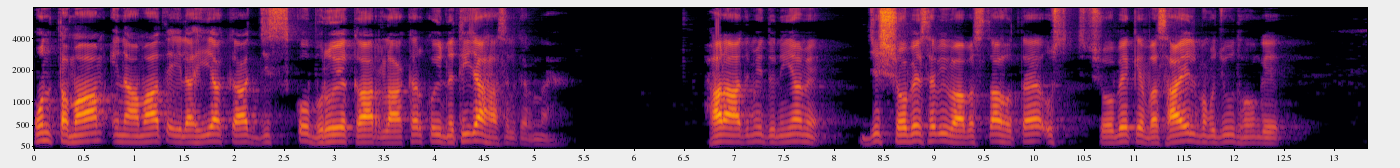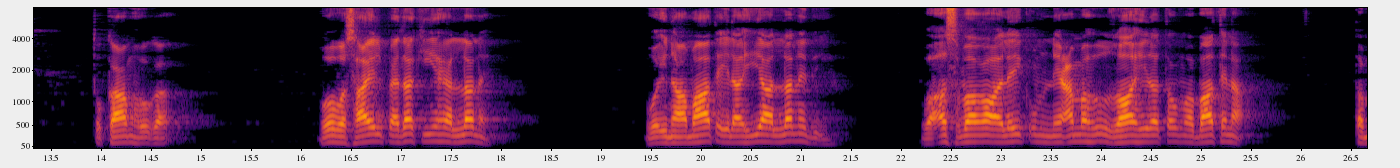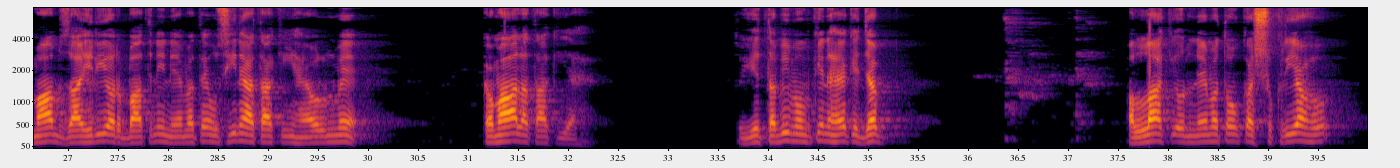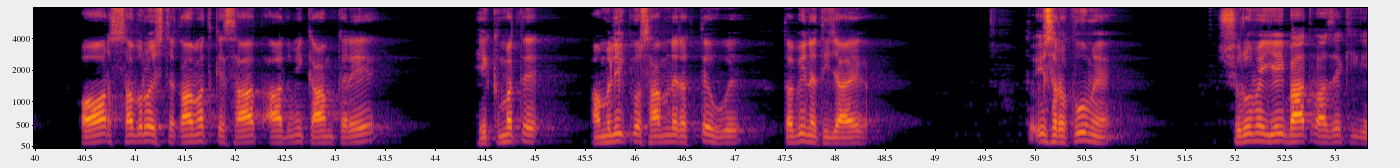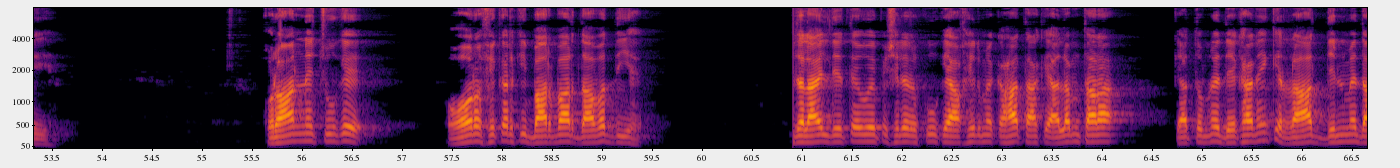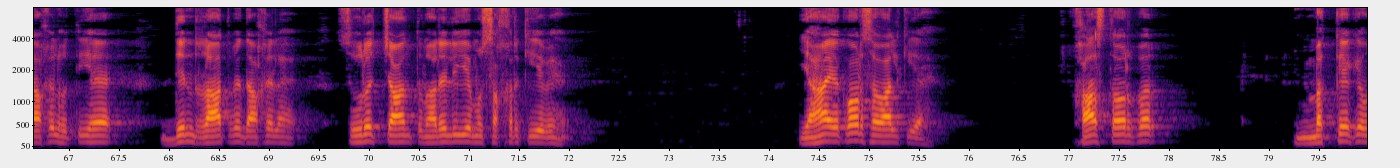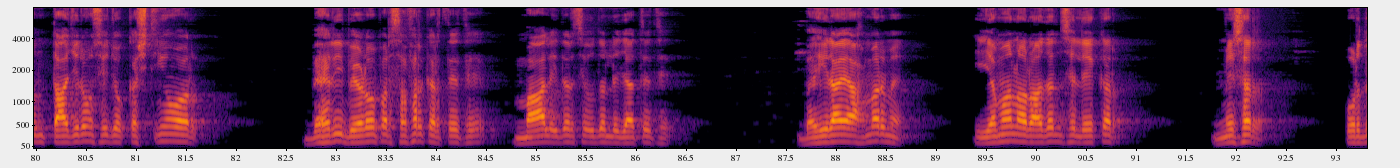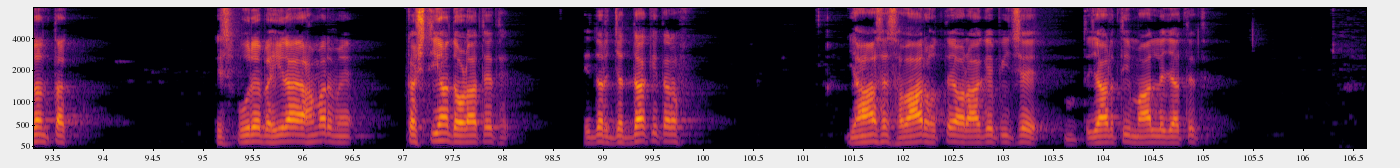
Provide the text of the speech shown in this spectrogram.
ان تمام انعامات الہیہ کا جس کو بروئے کار لا کر کوئی نتیجہ حاصل کرنا ہے۔ ہر آدمی دنیا میں جس شعبے سے بھی وابستہ ہوتا ہے، اس شعبے کے وسائل موجود ہوں گے تو کام ہوگا۔ وہ وسائل پیدا کیے ہیں اللہ نے۔ وہ انعامات الہیہ اللہ نے دی۔ وہ اسباغ علیکم نعمہ ظاہرتم و باطنا۔ تمام ظاہری اور باطنی نعمتیں اسی نے عطا کی ہیں اور ان میں کمال عطا کیا ہے۔ تو یہ تبھی ممکن ہے کہ جب اللہ کی ان نعمتوں کا شکریہ ہو اور صبر و استقامت کے ساتھ آدمی کام کرے، حکمت عملی کو سامنے رکھتے ہوئے تبھی نتیجہ آئے گا۔ تو اس رقوع میں شروع میں یہی بات واضح کی گئی ہے۔ قرآن نے چونکہ غور و فکر کی بار بار دعوت دی ہے، دلائل دیتے ہوئے پچھلے رقوع کے آخر میں کہا تھا کہ علم تارا، کیا تم نے دیکھا نہیں کہ رات دن میں داخل ہوتی ہے، دن رات میں داخل ہے؟ سورج چاند تمہارے لیے مسخر کیے ہوئے ہیں۔ یہاں ایک اور سوال کیا ہے۔ خاص طور پر مکے کے ان تاجروں سے جو کشتیوں اور بحری بیڑوں پر سفر کرتے تھے، مال ادھر سے ادھر لے جاتے تھے۔ بحیرہ احمر میں یمن اور عدن سے لے کر مصر، اردن تک اس پورے بحیرہ احمر میں کشتیاں دوڑاتے تھے۔ ادھر جدہ کی طرف یہاں سے سوار ہوتے اور آگے پیچھے تجارتی مال لے جاتے تھے۔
